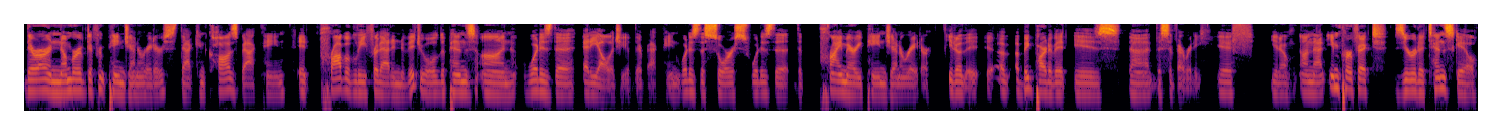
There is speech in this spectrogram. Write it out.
there are a number of different pain generators that can cause back pain. It probably for that individual depends on what is the etiology of their back pain, what is the source, what is the the primary pain generator. You know, the, a, a, big part of it is uh, the severity. If you know, on that imperfect zero to 10 scale,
